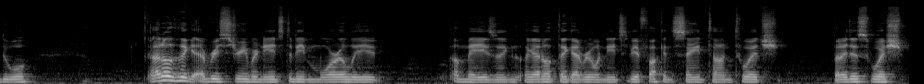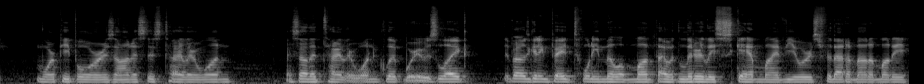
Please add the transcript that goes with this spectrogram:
Duel. I don't think every streamer needs to be morally amazing. Like I don't think everyone needs to be a fucking saint on Twitch. But I just wish more people were as honest as Tyler one. I saw that Tyler one clip where he was like, if I was getting paid 20 mil a month, I would literally scam my viewers for that amount of money.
